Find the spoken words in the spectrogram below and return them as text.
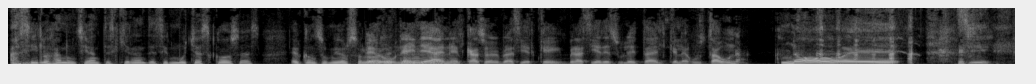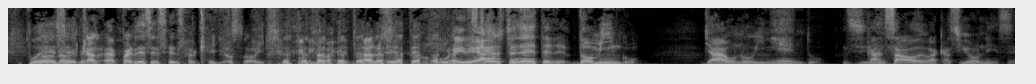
Así los anunciantes quieran decir muchas cosas, el consumidor solo va a Pero una idea en el caso del Brasier, que Brasieres Zuleta, el que le ajusta una. No, eh, Sí. puede No, no, ser. acuérdese, César, que yo soy fundamentalmente. Una idea- Es que usted debe tener domingo, ya uno viniendo, Sí. cansado de vacaciones,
